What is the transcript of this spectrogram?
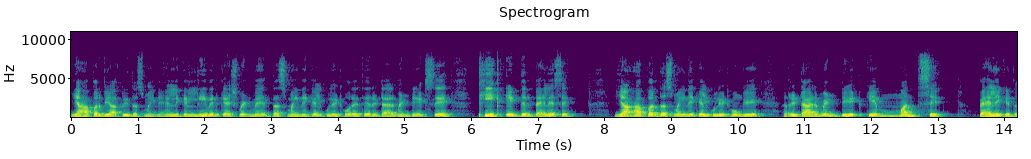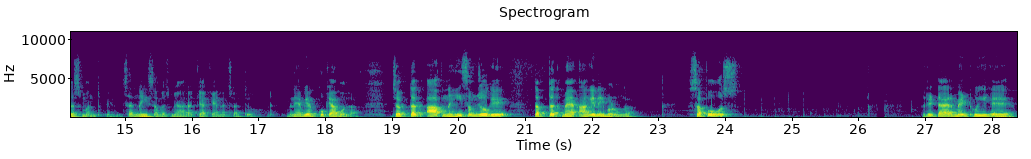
यहाँ पर भी आखिरी दस महीने हैं, लेकिन लीव इनकैशमेंट में दस महीने कैलकुलेट हो रहे थे रिटायरमेंट डेट से ठीक एक दिन पहले से। यहाँ पर दस महीने कैलकुलेट होंगे रिटायरमेंट डेट के मंथ से, पहले के दस मंथ में। सर, नहीं समझ में आ रहा क्या कहना चाहते हो? मैंने अभी आपको क्या बोला? जब तक आप नहीं समझोगे, तब तक मैं आगे नहीं बढ़ूँगा। सपोज़ रिटायरमेंट हुई है।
